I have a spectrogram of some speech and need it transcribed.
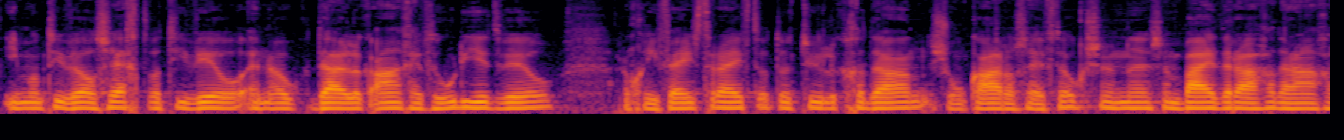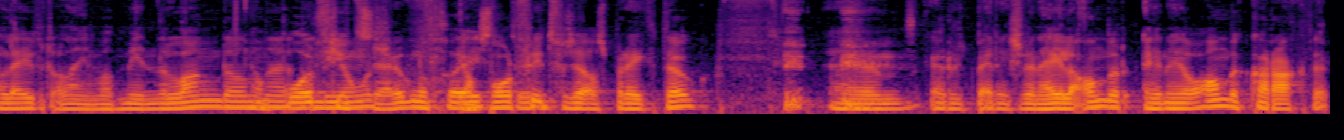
iemand die wel zegt wat hij wil en ook duidelijk aangeeft hoe hij het wil. Rogier Veenstra heeft dat natuurlijk gedaan. John Karels heeft ook zijn, zijn bijdrage eraan geleverd, alleen wat minder lang dan, dan Poortvliet die jongens. Jan. Portfried vanzelfsprekend ook. Ehm Ruud Penning is een, hele ander, een heel ander karakter.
